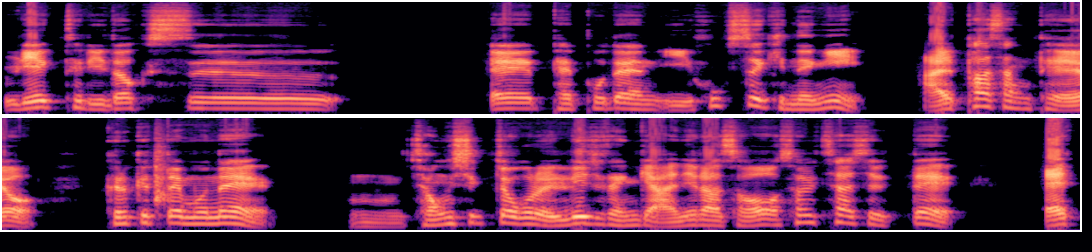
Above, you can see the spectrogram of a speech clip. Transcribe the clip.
리액트 리덕스에 배포된 이 훅스 기능이 알파 상태예요. 그렇기 때문에 음, 정식적으로 릴리즈 된 게 아니라서 설치하실 때 at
